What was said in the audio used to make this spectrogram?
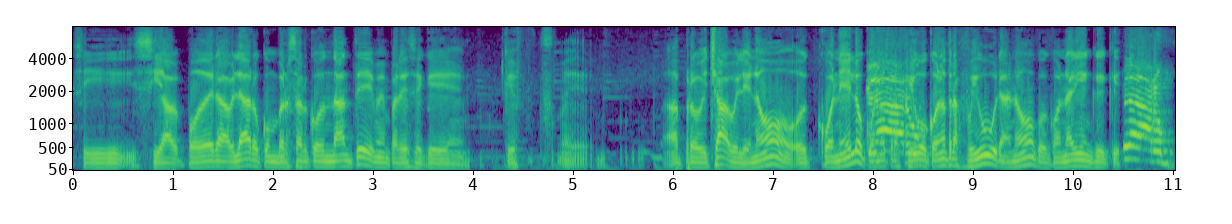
si, si a poder hablar o conversar con Dante, me parece que... que eh, aprovechable, ¿no? Con él o con, otra, figura, con otra figura, ¿no? Con, alguien que, Claro,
